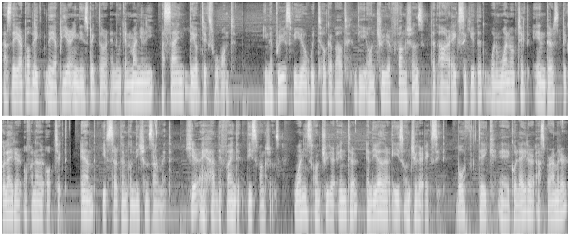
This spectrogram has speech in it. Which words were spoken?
As they are public, they appear in the inspector and we can manually assign the objects we want. In the previous video we talked about the onTrigger functions that are executed when one object enters the collider of another object and if certain conditions are met. Here I have defined these functions. One is onTrigger enter and the other is onTrigger exit. Both take a collider as parameter.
